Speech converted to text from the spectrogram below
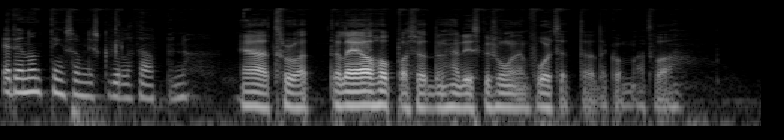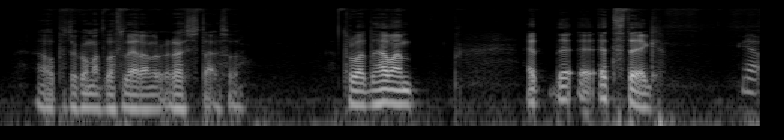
Är det någonting som ni skulle vilja ta upp nu? Jag tror att, eller jag hoppas att den här diskussionen fortsätter och det kommer att vara, jag hoppas det kommer att vara flera röster så jag tror att det här var en, ett, ett steg. Ja,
